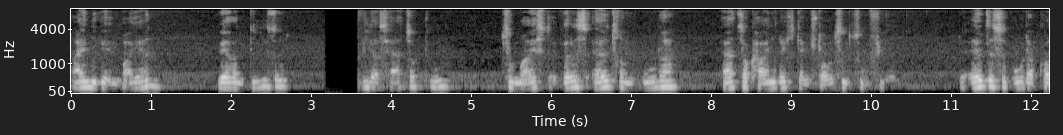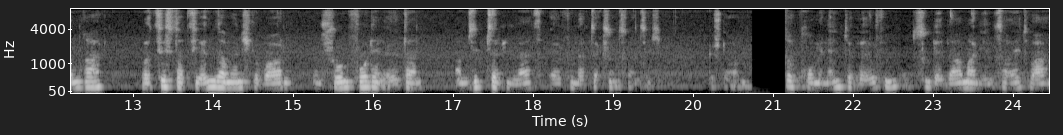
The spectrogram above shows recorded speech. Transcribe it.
einige in Bayern während diese, wie das Herzogtum, zumeist Wels älterem Bruder Herzog Heinrich dem Stolzen zufielen. Der älteste Bruder Konrad war Zisterziensermönch geworden und schon vor den Eltern am 17. März 1126 gestorben. Andere prominente Welfen zu der damaligen Zeit waren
